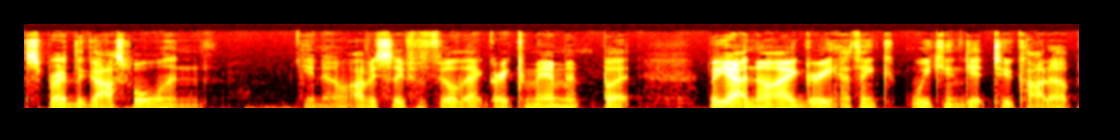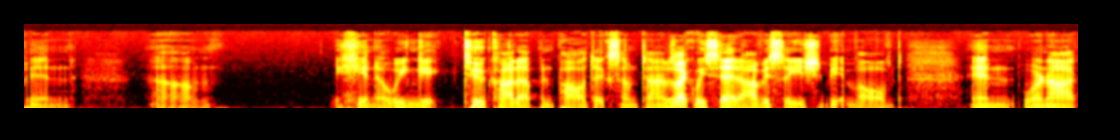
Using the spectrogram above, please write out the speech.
spread the gospel and you know, obviously fulfill that great commandment, but but yeah, no, I agree. I think we can get too caught up in um you know, we can get too caught up in politics sometimes. Like we said, obviously you should be involved and we're not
